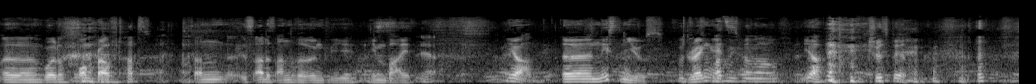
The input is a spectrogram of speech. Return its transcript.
äh, World of Warcraft hat, dann ist alles andere irgendwie nebenbei. Ja, äh, nächste News. Dragon Mach Age. mich mal auf. Ja, tschüss Bär.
